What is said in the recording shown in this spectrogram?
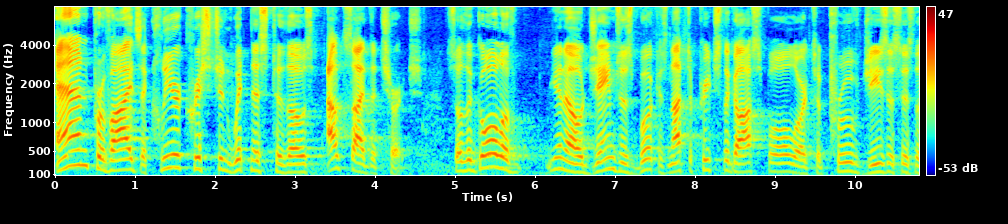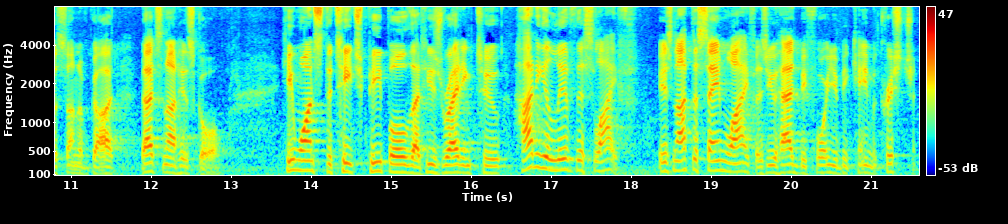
and provides a clear Christian witness to those outside the church. So the goal of you know, James's book is not to preach the gospel or to prove Jesus is the Son of God. That's not his goal. He wants to teach people that he's writing to, how do you live this life? It's not the same life as you had before you became a Christian.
